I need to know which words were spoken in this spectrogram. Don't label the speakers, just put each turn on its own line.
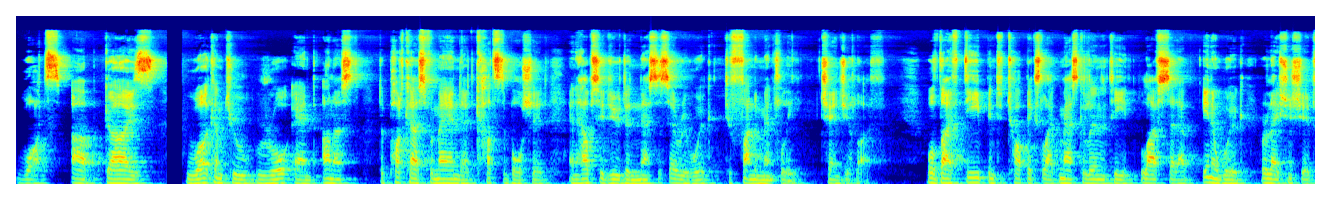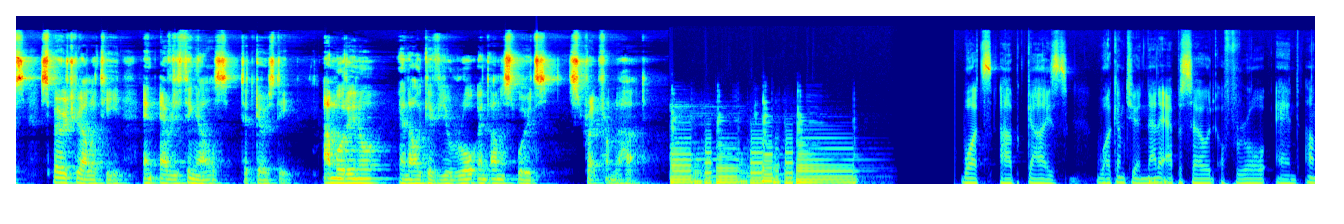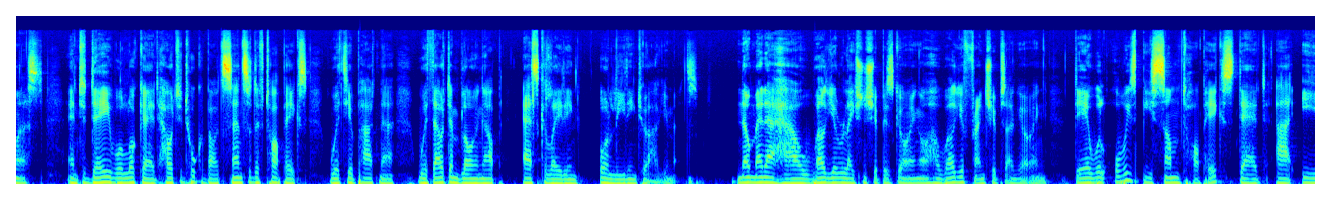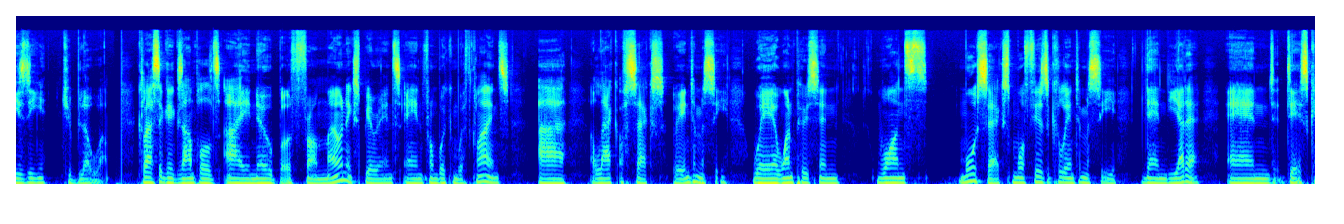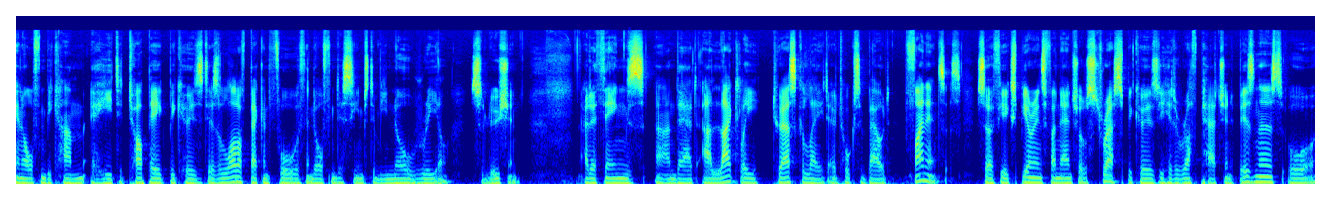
What's up, guys? Welcome to Raw and Honest, the podcast for men that cuts the bullshit and helps you do the necessary work to fundamentally change your life. We'll dive deep into topics like masculinity, life setup, inner work, relationships, spirituality, and everything else that goes deep. I'm Moreno, and I'll give you raw and honest words straight from the heart.
What's up, guys? Welcome to another mm-hmm. episode of Raw and Honest. And today we'll look at how to talk about sensitive topics with your partner without them blowing up, escalating, or leading to arguments. No matter how well your relationship is going or how well your friendships are going, there will always be some topics that are easy to blow up. Classic examples I know both from my own experience and from working with clients are a lack of sex or intimacy, where one person wants more sex, more physical intimacy than the other. And this can often become a heated topic because there's a lot of back and forth, and often there seems to be no real solution. Other things uh, that are likely to escalate are talks about finances. So, if you experience financial stress because you hit a rough patch in business, or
